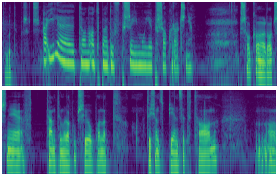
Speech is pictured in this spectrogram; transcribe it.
tego typu rzeczy. A ile ton odpadów przyjmuje przok rocznie? Przok rocznie w tamtym roku przyjął ponad 1500 ton. No,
